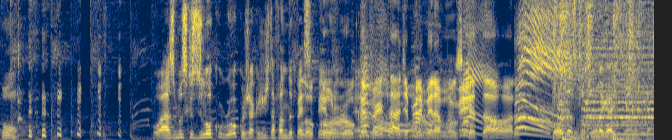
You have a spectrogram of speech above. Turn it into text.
Bom, As músicas de Loco Roco, já que a gente tá falando do PSP. Louco mano, Roco é, da verdade, a primeira música é da hora. Todas as músicas são legais, cara.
